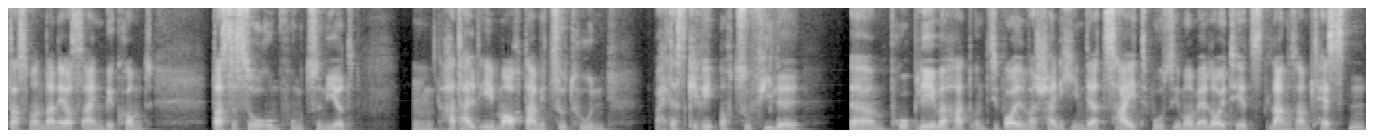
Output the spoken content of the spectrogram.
dass man dann erst einen bekommt, dass es so rum funktioniert, hm, hat halt eben auch damit zu tun, weil das Gerät noch zu viele ähm, Probleme hat und sie wollen wahrscheinlich in der Zeit, wo es immer mehr Leute jetzt langsam testen,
